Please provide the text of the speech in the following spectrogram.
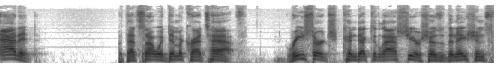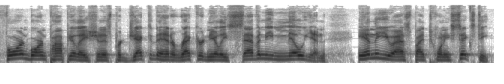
added. But that's not what Democrats have. Research conducted last year shows that the nation's foreign born population is projected to hit a record nearly 70 million in the U.S. by 2060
